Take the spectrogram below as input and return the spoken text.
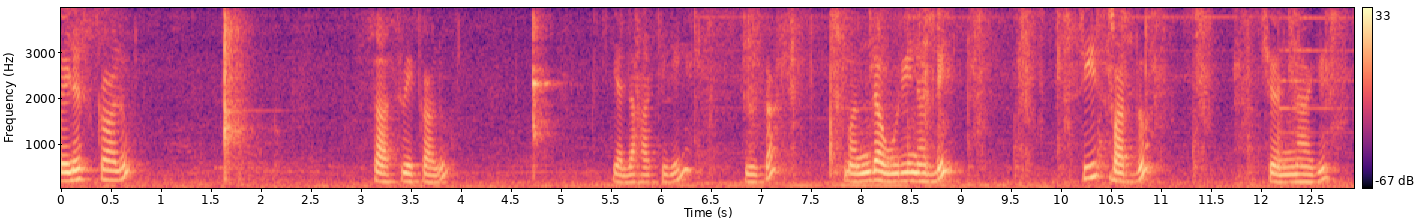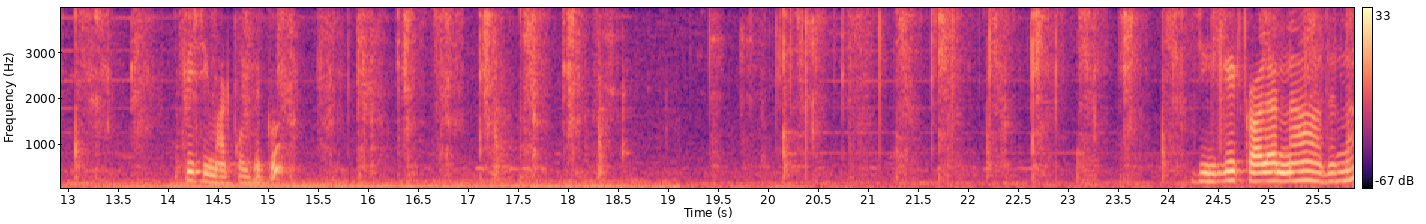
ಮೆಣಸುಕಾಳು, ಸಾಸಿವೆ ಕಾಳು ಎಲ್ಲ ಹಾಕಿದ್ದೀನಿ. ಈಗ ಮಂದ ಊರಿನಲ್ಲಿ ಸೀಸಬಾರ್ದು ಚೆನ್ನಾಗಿ ಬಿಸಿ ಮಾಡಿಕೊಳ್ಬೇಕು. ಜೀರಿಗೆ ಕಾಳನ್ನು ಅದನ್ನು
